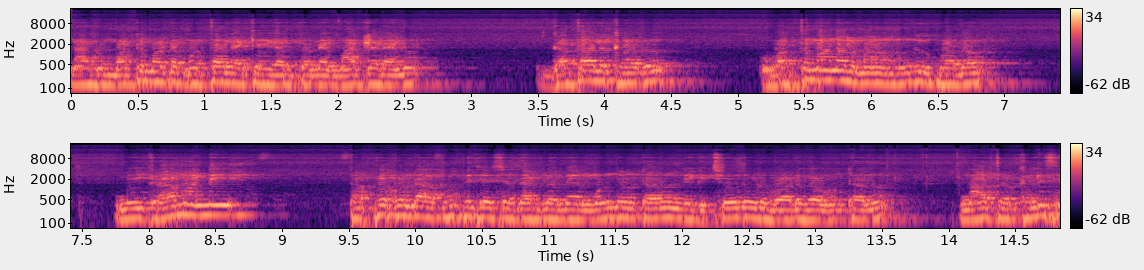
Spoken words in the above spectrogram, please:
నాకు మొట్టమొదటి మొత్తాలు వెంకయ్య గారితో నేను మాట్లాడాను. గతాలు కాదు వర్తమానాలు మనం ముందుకు పోదాం. మీ గ్రామాన్ని తప్పకుండా అభివృద్ధి చేసే దాంట్లో నేను ముందుంటాను. నీకు చేదుడు వాడుగా ఉంటాను. నాతో కలిసి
